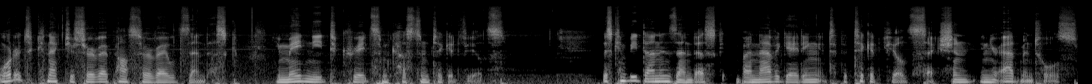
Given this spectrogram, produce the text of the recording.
Order to connect your SurveyPal survey with Zendesk, you may need to create some custom ticket fields. This can be done in Zendesk by navigating to the Ticket Fields section in your admin tools.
